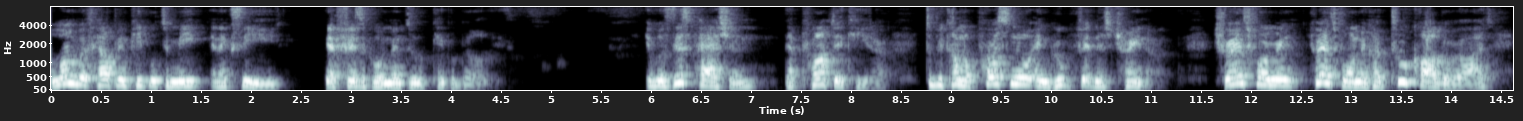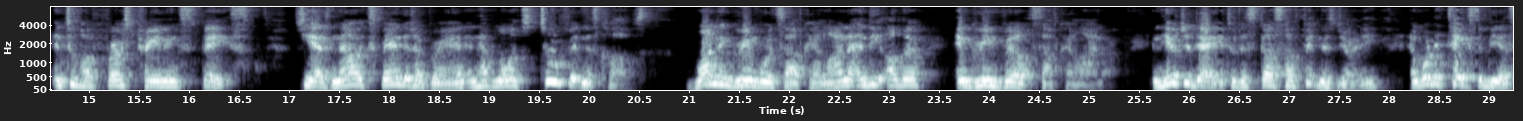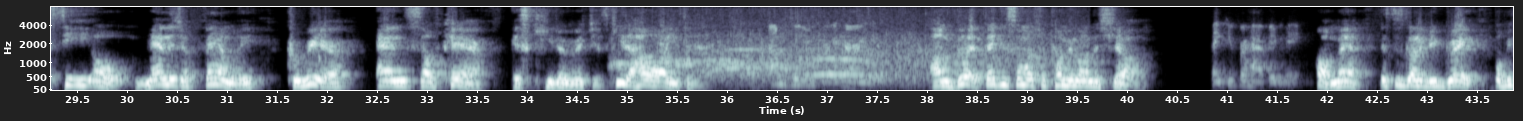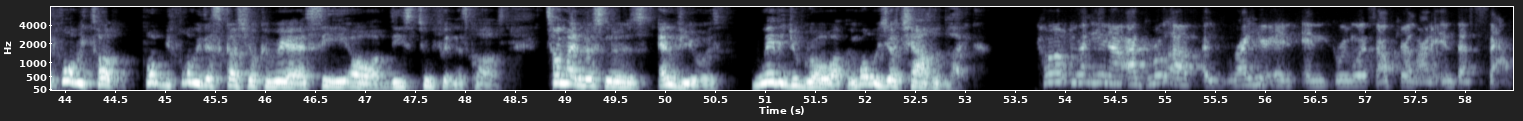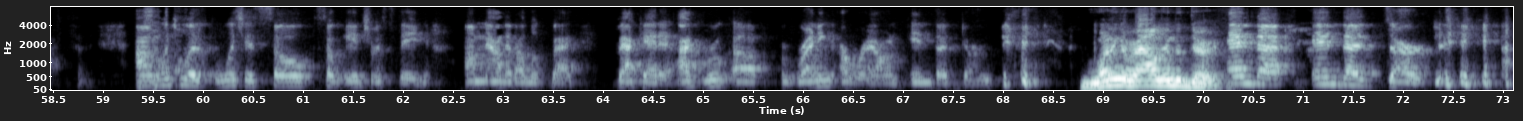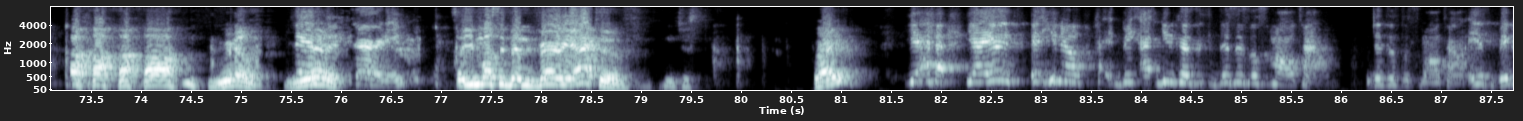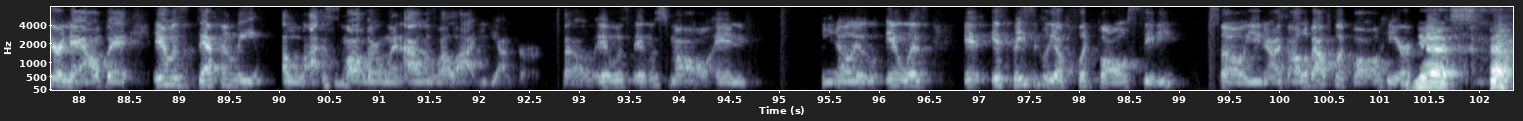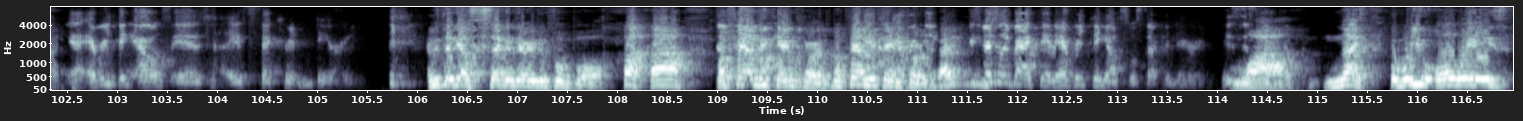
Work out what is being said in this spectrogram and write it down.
along with helping people to meet and exceed their physical and mental capabilities. It was this passion that prompted Keita to become a personal and group fitness trainer, transforming, transforming her two car garage into her first training space. She has now expanded her brand and have launched two fitness clubs, one in Greenwood, South Carolina, and the other in Greenville, South Carolina and here today to discuss her fitness journey and what it takes to be a CEO, manage a family, career, and self care is Keita Richards. Keita, how are you today? I'm doing great. How are you? I'm good. Thank you so much for coming on the show. Thank you for having me. Oh man, this is going to be great. But before we talk, before we discuss your career as CEO of these two fitness clubs, tell my listeners and viewers where did you grow up and what was your childhood like? Well, you know, I grew up uh, right here in, in Greenwood, South Carolina, in the South, um, which was which is so so interesting. Um, now that I look back back at it, I grew up running around in the dirt. running around in the dirt. In the in the dirt. really? Really dirty. So you must have been very active. Just right? Yeah, yeah. It, it, you know, because this is a small town. This is a small town. It's bigger now, but it was definitely a lot smaller when I was a lot younger. So it was it was small, and you know, it it was it, it's basically a football city. So you know, it's all about football here. Yes. yeah. Everything else is is secondary. Everything else is secondary to football. but family came first. But family came first, right? Especially back then, everything else was secondary. Wow, nice. But were you always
